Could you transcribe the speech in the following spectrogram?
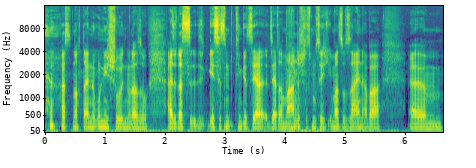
hast noch deine Unischulden oder so. Also das ist jetzt, klingt jetzt sehr, sehr dramatisch, das muss nicht immer so sein, aber ähm,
